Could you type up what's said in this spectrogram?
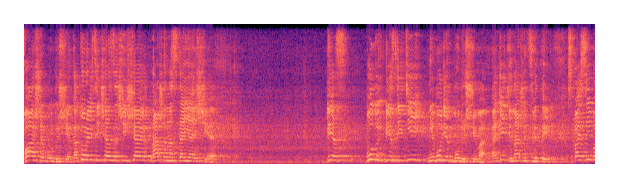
ваше будущее, которые сейчас защищают наше настоящее. Без, буду, без детей не будет будущего, а дети наши цветы. Спасибо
